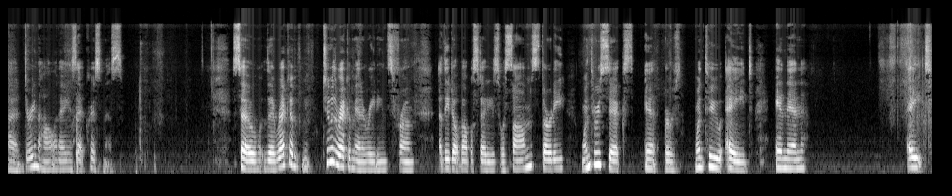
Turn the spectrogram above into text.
uh, during the holidays at Christmas. So the rec- two of the recommended readings from the Adult Bible Studies was Psalms 30, 1 through 6, or 1 through 8, and then 8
